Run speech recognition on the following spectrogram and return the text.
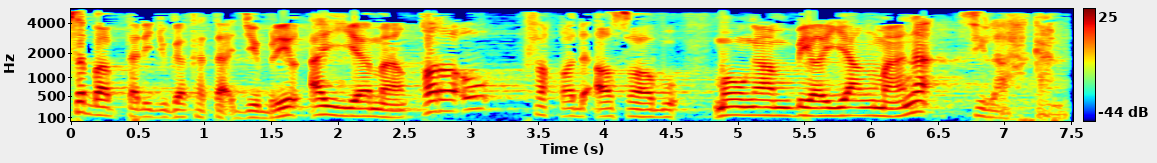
Sebab tadi juga kata Jibril, ayyama qara'u faqad asabu. Mau ngambil yang mana, silahkan.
